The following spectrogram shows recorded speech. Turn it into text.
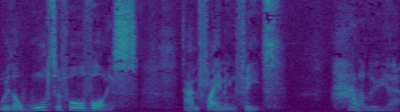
with a waterfall voice and flaming feet. Hallelujah.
